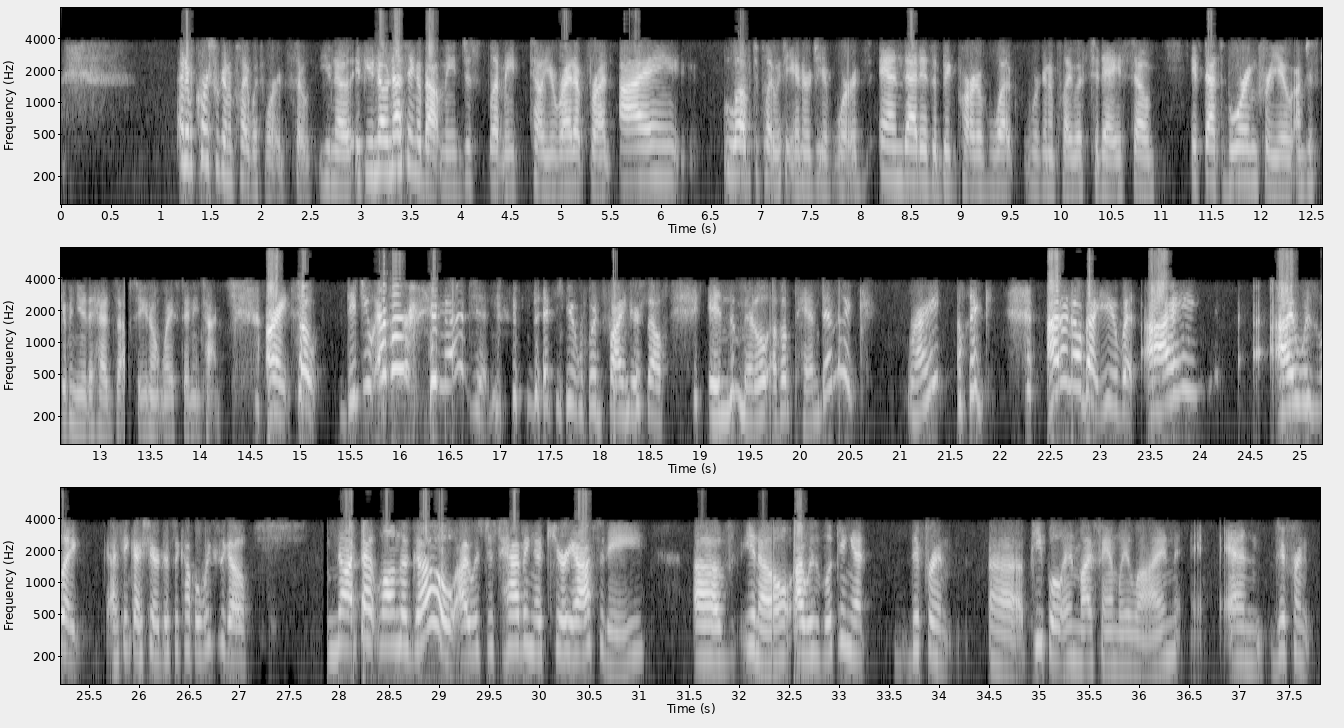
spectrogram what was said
And of course, we're going to play with words. So, you know, if you know nothing about me, just let me tell you right up front. I love to play with the energy of words, and that is a big part of what we're going to play with today. So, if that's boring for you, I'm just giving you the heads up so you don't waste any time. All right, so did you ever imagine that you would find yourself in the middle of a pandemic, right? Like I don't know about you, but I I was like I think I shared this a couple weeks ago. Not that long ago, I was just having a curiosity of, you know, I was looking at different uh people in my family line and different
